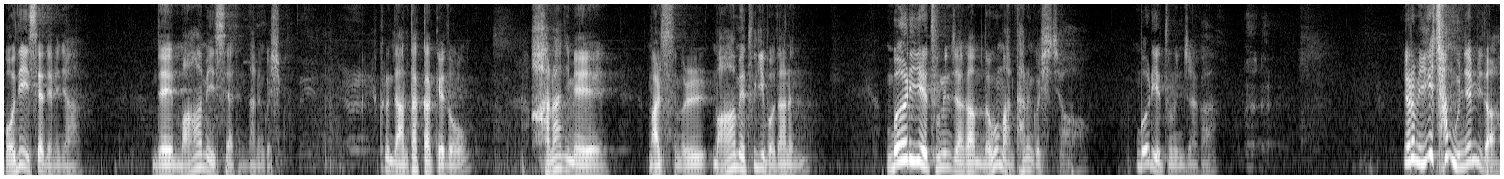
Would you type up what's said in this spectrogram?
어디에 있어야 되느냐? 내 마음에 있어야 된다는 것입니다. 그런데 안타깝게도 하나님의 말씀을 마음에 두기보다는 머리에 두는 자가 너무 많다는 것이죠. 머리에 두는 자가. 여러분, 이게 참 문제입니다.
